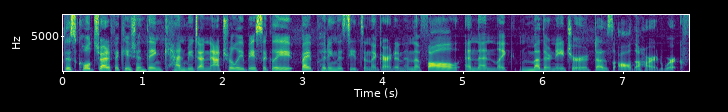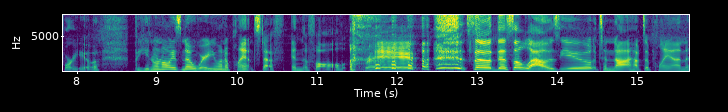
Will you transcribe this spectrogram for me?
this cold stratification thing can be done naturally, basically, by putting the seeds in the garden in the fall, and then like Mother Nature does all the hard work for you. But you don't always know where you want to plant stuff in the fall. Right. so, this allows you to not have to plan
